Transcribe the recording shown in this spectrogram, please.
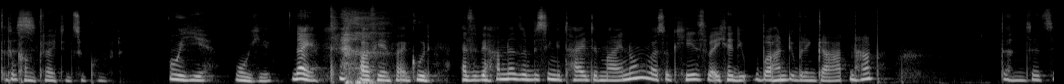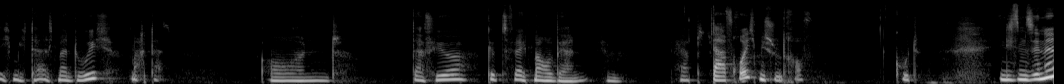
Das, Das- kommt vielleicht in Zukunft. Oh je. Oh je. Naja, auf jeden Fall gut. Also wir haben da so ein bisschen geteilte Meinung, was okay ist, weil ich ja die Oberhand über den Garten habe. Dann setze ich mich da erstmal durch. Mach das. Und dafür gibt es vielleicht Maulbeeren im Herbst. Da freue ich mich schon drauf. Gut. In diesem Sinne,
